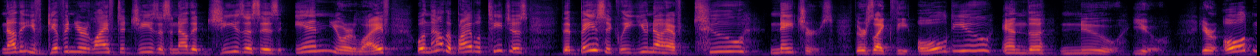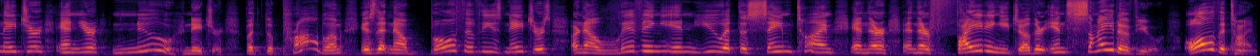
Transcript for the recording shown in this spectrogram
now that you've given your life to Jesus, and now that Jesus is in your life, well, now the Bible teaches that basically you now have two natures. There's like the old you and the new you your old nature and your new nature. But the problem is that now both of these natures are now living in you at the same time and they're and they're fighting each other inside of you all the time.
